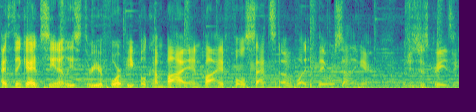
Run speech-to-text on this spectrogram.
I think I had seen at least three or four people come by and buy full sets of what they were selling here, which is just crazy.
